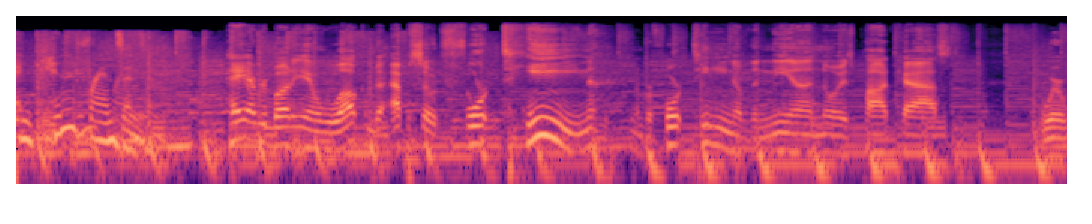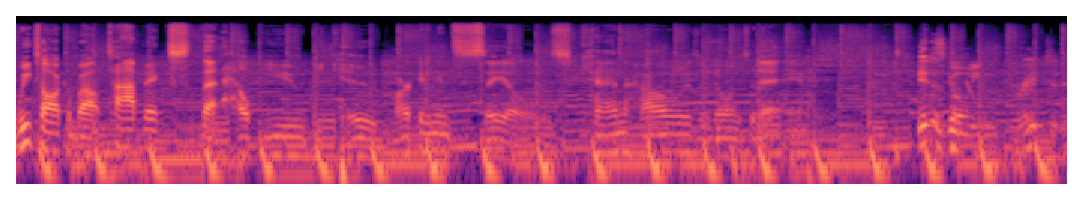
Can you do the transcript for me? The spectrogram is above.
and Ken Franzen. Hey, everybody, and welcome to episode 14, number 14 of the Neon Noise Podcast, where we talk about topics that help you decode marketing and sales. Ken, how is it going today? It is going great today,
